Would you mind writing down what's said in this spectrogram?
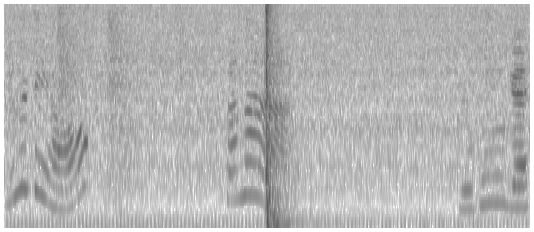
누구세요? 하나 누구게?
